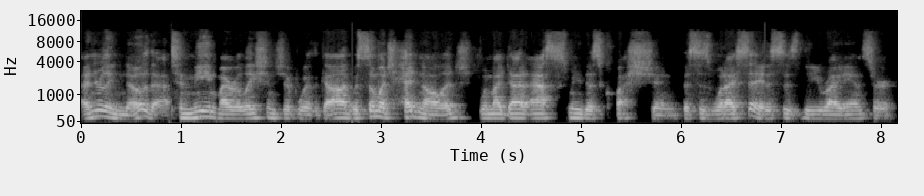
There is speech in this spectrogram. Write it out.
I didn't really know that. To me, my relationship with God was so much head knowledge. When my dad asks me this question, this is what I say, this is the right answer.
